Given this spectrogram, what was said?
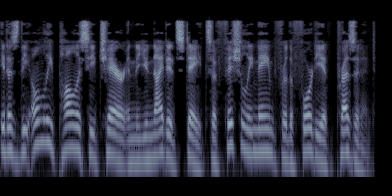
It is the only policy chair in the United States officially named for the 40th president.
